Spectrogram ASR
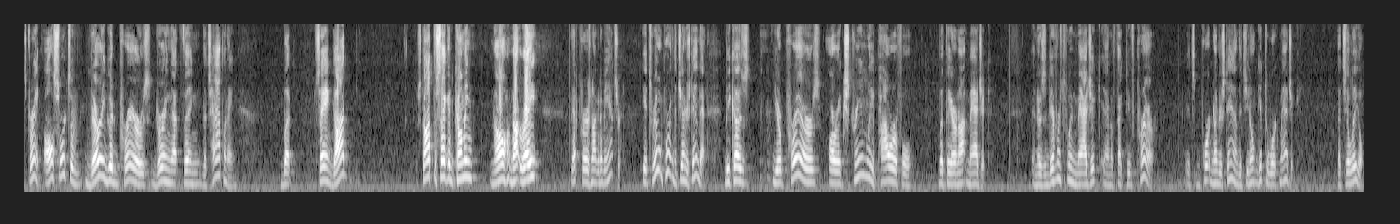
strength, all sorts of very good prayers during that thing that's happening. But saying, God, stop the second coming, no, I'm not ready, that prayer is not going to be answered. It's real important that you understand that because your prayers are extremely powerful, but they are not magic. And there's a difference between magic and effective prayer. It's important to understand that you don't get to work magic. That's illegal.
